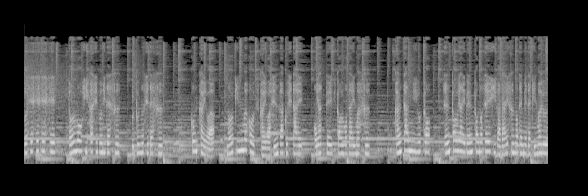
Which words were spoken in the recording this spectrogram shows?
ブヘヘヘヘ、どうもお久しぶりです、うぷ主です。今回は、脳筋魔法使いは進学したい、をやっていきとうございます。簡単に言うと、戦闘やイベントの成否がダイスの出目で決まる、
